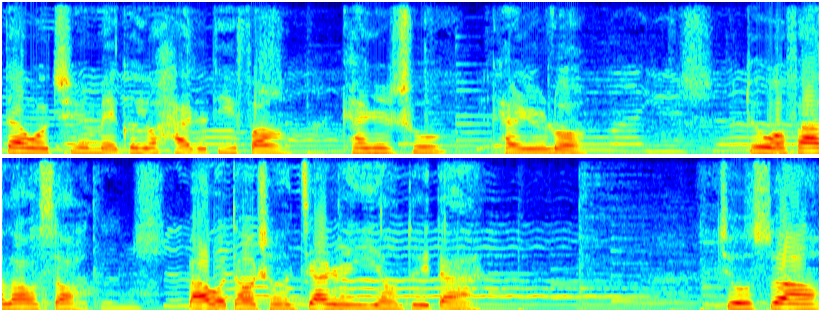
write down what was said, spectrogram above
带我去每个有海的地方看日出、看日落，对我发牢骚，把我当成家人一样对待。就算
